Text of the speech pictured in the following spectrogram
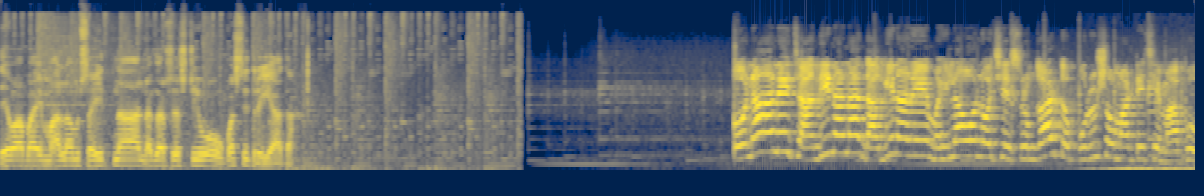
દેવાભાઈ માલમ સહિતના નગરશ્રેષ્ઠીઓ ઉપસ્થિત રહ્યા હતા. સોના અને ચાંદીનાના દાગીનાને મહિલાઓનો છે શૃંગાર તો પુરુષો માટે છે માભો.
